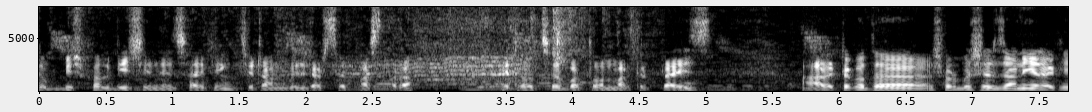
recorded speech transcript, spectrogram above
চব্বিশ ফাল বিশ ইঞ্জিন সাইফিং চিটাং বিল্ডার্সের পাঁচতারা। এটা হচ্ছে বর্তমান মার্কেট প্রাইস। আর একটা কথা সর্বশেষ জানিয়ে রাখি,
